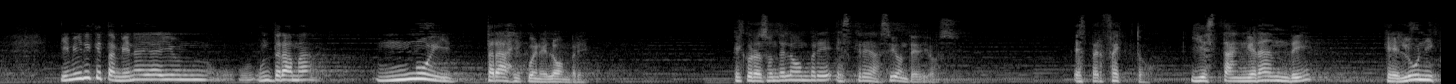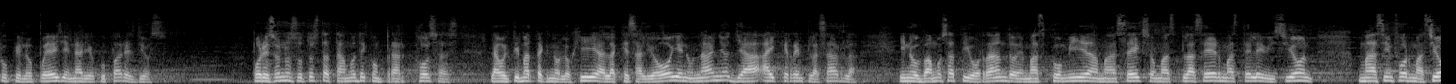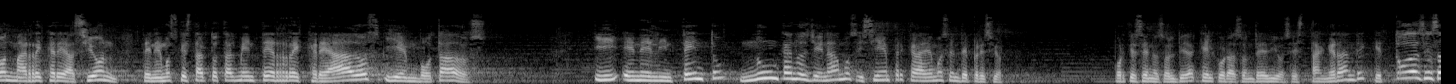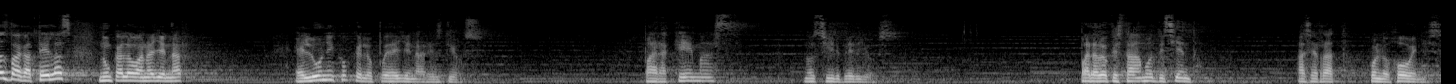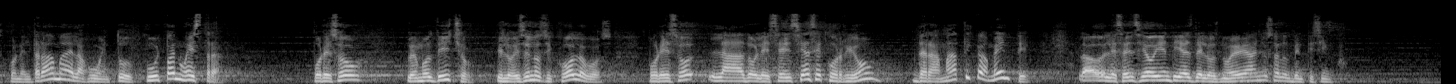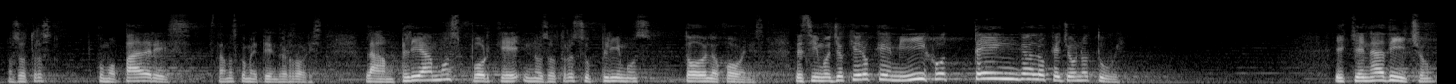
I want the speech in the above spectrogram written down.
Y mire que también hay ahí un, un drama muy trágico en el hombre. El corazón del hombre es creación de Dios. Es perfecto y es tan grande que el único que lo puede llenar y ocupar es Dios. Por eso nosotros tratamos de comprar cosas. La última tecnología, la que salió hoy en un año, ya hay que reemplazarla. Y nos vamos atiborrando de más comida, más sexo, más placer, más televisión, más información, más recreación. Tenemos que estar totalmente recreados y embotados. Y en el intento nunca nos llenamos y siempre caemos en depresión. Porque se nos olvida que el corazón de Dios es tan grande que todas esas bagatelas nunca lo van a llenar. El único que lo puede llenar es Dios. ¿Para qué más nos sirve Dios? Para lo que estábamos diciendo hace rato con los jóvenes, con el drama de la juventud, culpa nuestra. Por eso lo hemos dicho y lo dicen los psicólogos. Por eso la adolescencia se corrió dramáticamente. La adolescencia hoy en día es de los 9 años a los 25. Nosotros como padres estamos cometiendo errores. La ampliamos porque nosotros suplimos todo en los jóvenes. Decimos, yo quiero que mi hijo tenga lo que yo no tuve. ¿Y quién ha dicho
